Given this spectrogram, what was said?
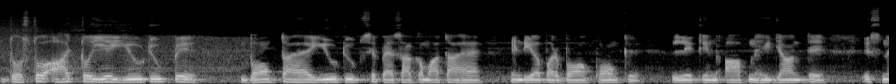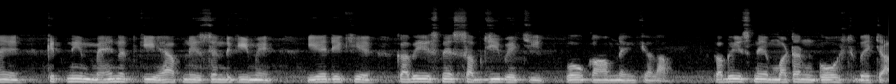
دوستو، آج تو یہ یوٹیوب پہ بھونکتا ہے، یوٹیوب سے پیسہ کماتا ہے، انڈیا پر بھونک بھونک کے۔ لیکن آپ نہیں جانتے اس نے کتنی محنت کی ہے اپنی زندگی میں۔ یہ دیکھیے، کبھی اس نے سبزی بیچی، وہ کام نہیں چلا۔ کبھی اس نے مٹن گوشت بیچا،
